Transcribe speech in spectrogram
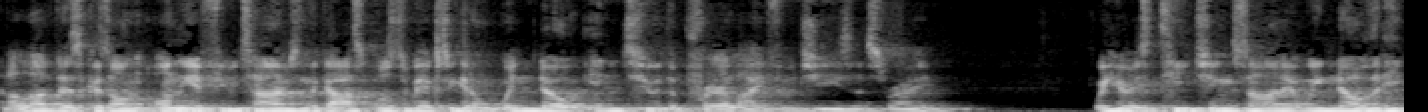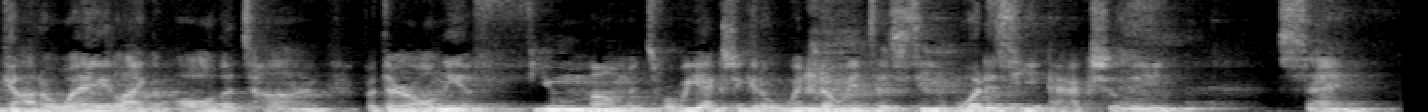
And I love this because only a few times in the Gospels do we actually get a window into the prayer life of Jesus, right? We hear his teachings on it. We know that he got away like all the time. But there are only a few moments where we actually get a window in to see what is he actually saying.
